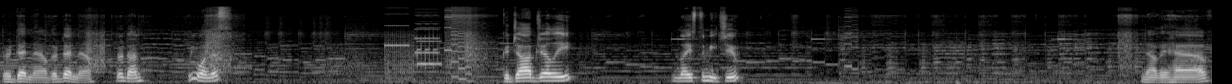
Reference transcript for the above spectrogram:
They're dead now. They're dead now. They're done. We won this. Good job, Jelly. Nice to meet you. Now they have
